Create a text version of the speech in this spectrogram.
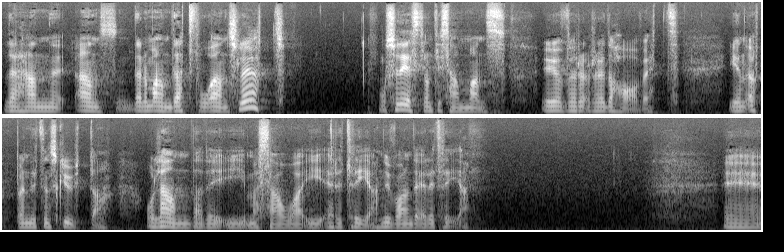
där, han, ans, där de andra två anslöt. Och så reste de tillsammans över Röda havet i en öppen liten skuta och landade i Massawa i Eritrea, nuvarande Eritrea. Eh,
